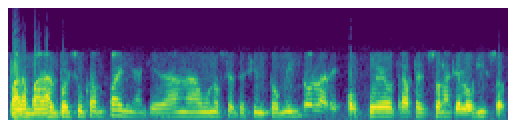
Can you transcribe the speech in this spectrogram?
para pagar por su campaña, que dan a unos 700 mil dólares, o fue otra persona que los hizo.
